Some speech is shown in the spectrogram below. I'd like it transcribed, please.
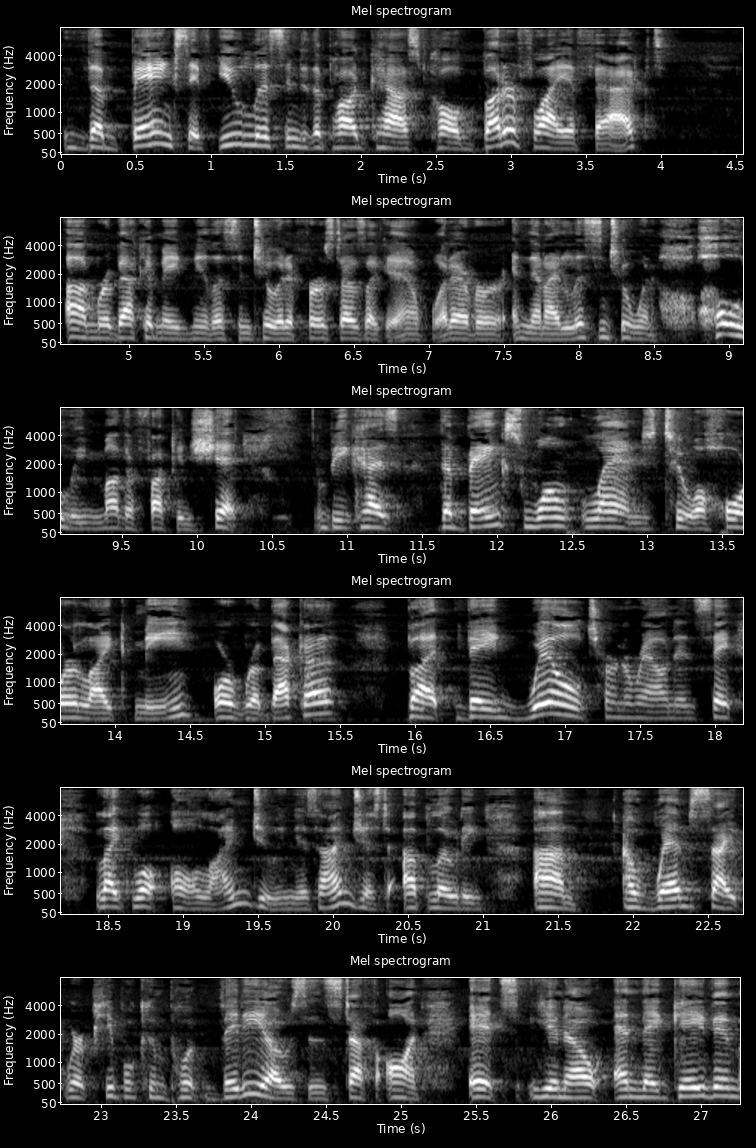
the banks, if you listen to the podcast called Butterfly Effect, um, Rebecca made me listen to it. At first, I was like, eh, whatever. And then I listened to it and went, holy motherfucking shit. Because the banks won't lend to a whore like me or Rebecca, but they will turn around and say, like, well, all I'm doing is I'm just uploading um, a website where people can put videos and stuff on. It's, you know, and they gave him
